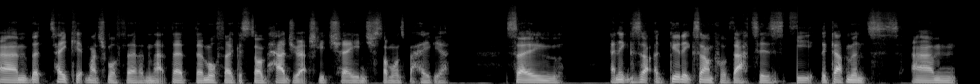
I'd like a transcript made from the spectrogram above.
um, but take it much more further than that. They're, they're more focused on how do you actually change someone's behaviour. So, an exa- a good example of that is the, the government's um,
